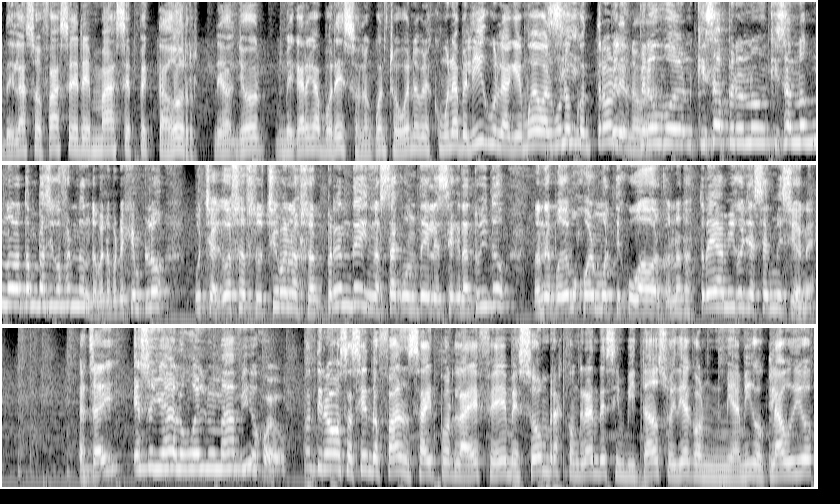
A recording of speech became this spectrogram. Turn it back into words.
De Last of Us eres más espectador. Yo, yo me carga por eso, lo encuentro bueno, pero es como una película que mueve algunos Sí, controles. Pero, pero, bueno, quizás, pero no, quizás no, no lo tan básico, Fernando. Pero por ejemplo, pucha, Ghost of Tsushima nos sorprende y nos saca un DLC gratuito donde podemos jugar multijugador con otros tres amigos y hacer misiones. ¿Cachai? Eso ya lo vuelve más videojuego. Continuamos haciendo fansite por la FM Sombras con grandes invitados hoy día con mi amigo Claudio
